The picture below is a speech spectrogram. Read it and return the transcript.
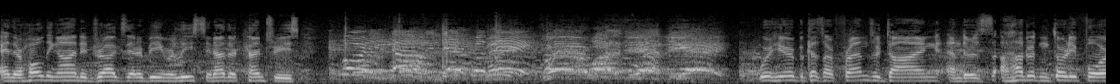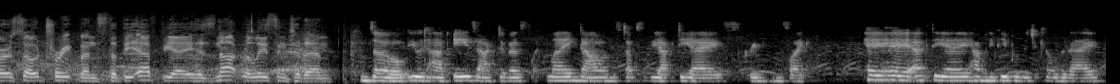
and they're holding on to drugs that are being released in other countries. We're here because our friends are dying, and there's 134 or so treatments that the FDA is not releasing to them. And so you would have AIDS activists like laying down on the steps of the FDA, screaming things like, "Hey, hey, FDA, how many people did you kill today?"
